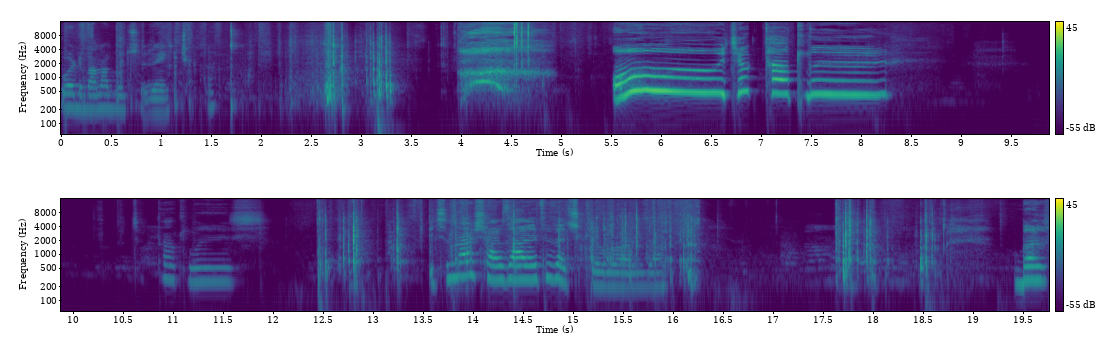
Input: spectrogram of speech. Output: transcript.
Bu arada bana bu renk çıktı. Oo çok tatlı. Çok tatlış. İçinden şarj aleti de çıkıyor bu arada. Baş...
